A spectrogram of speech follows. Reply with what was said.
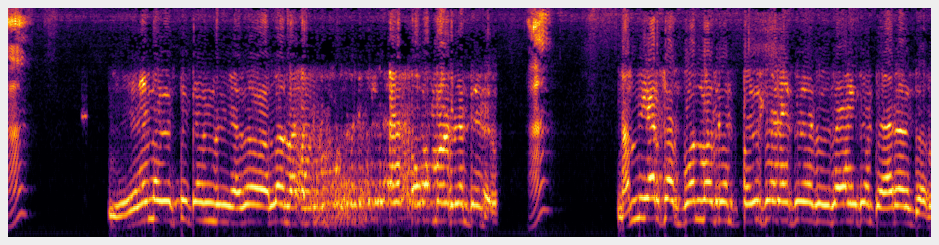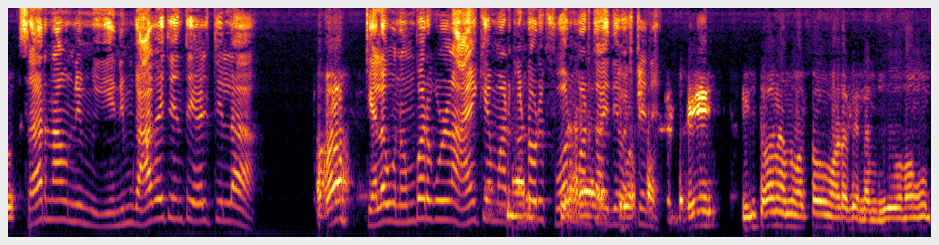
ಹಾ ಏನು ಅಲ್ಲ ಫೋನ್ ಮಾಡ್ರಿ ಅಂತ ಹೇಳಿ. ಹಾ ನಮ್ಗೆ ಯಾರು ಸರ್ ಫೋನ್ ಮಾಡ್ರಿ ಅಂತ ಪೈಸೆ ಐತೆ ಅದು ಇದಾಗಿದೆ ಅಂತ ಯಾರು ಹೇಳಿದ್ರು ಸರ್ ನಾವು ನಿಮ್ಗೆ ನಿಮ್ಗೆ ಆಗೈತೆ ಅಂತ ಹೇಳ್ತಿಲ್ಲ. ಕೆಲವು ನಂಬರ್ಗಳನ್ನ ಆಯ್ಕೆ ಮಾಡ್ಕೊಂಡು ಅವ್ರಿಗೆ ಫೋನ್ ಮಾಡ್ತಾ ಇದೀವಿ ಅಷ್ಟೇನೆ. ಇಂಥ ನನ್ನ ಮಕ್ಕಳು ಮಾಡದೆ ನಮ್ ಜೀವನ.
